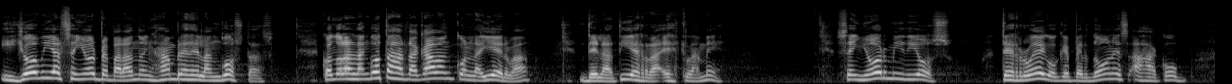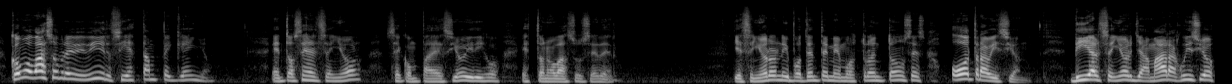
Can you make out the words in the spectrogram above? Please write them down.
Y yo vi al Señor preparando enjambres de langostas. Cuando las langostas atacaban con la hierba de la tierra, exclamé, Señor mi Dios, te ruego que perdones a Jacob. ¿Cómo va a sobrevivir si es tan pequeño? Entonces el Señor se compadeció y dijo, esto no va a suceder. Y el Señor omnipotente me mostró entonces otra visión. Vi al Señor llamar a juicio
